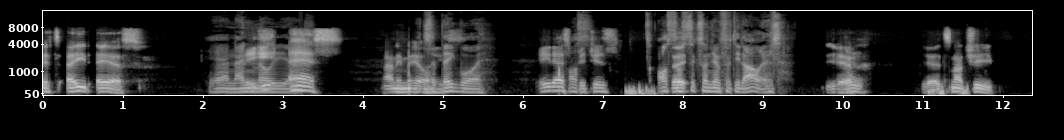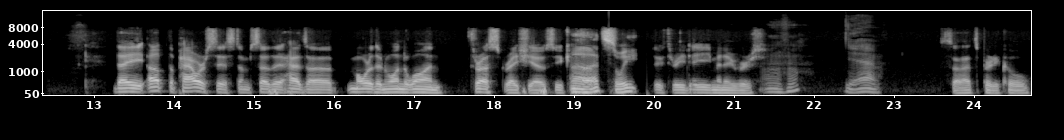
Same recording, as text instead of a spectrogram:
It's 8S, Yeah, 90 milli. Yeah. 8S. 90 mil. It's a big boy. 8S Awesome. bitches. Also, They- $650. Yeah. Oh. Yeah, it's not cheap. They up the power system so that it has a more than one to one thrust ratio, so you can Oh, that's sweet. do 3D maneuvers. Mm-hmm. Yeah. So that's pretty cool.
